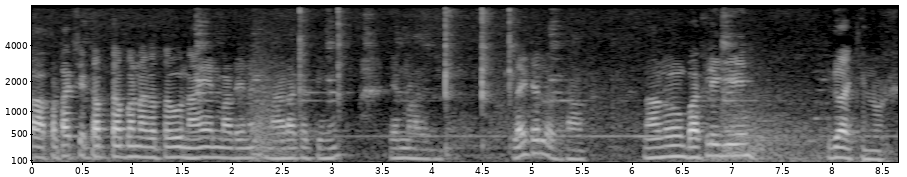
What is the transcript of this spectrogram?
ಆ ಪಟಾಕ್ಷಿ ಟಪ್ ಟಪ್ ಅನ್ನಾಗತ್ತಾವು ನಾ ಏನು ಮಾಡೇನ ಮಾಡಾಕತ್ತೀನಿ. ಏನು ಮಾಡ ಲೈಟ್ ಎಲ್ಲ ಹಾಂ ನಾನು ಬಕ್ಲಿಗೆ ಇದು ಹಾಕೀನಿ ನೋಡ್ರಿ.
